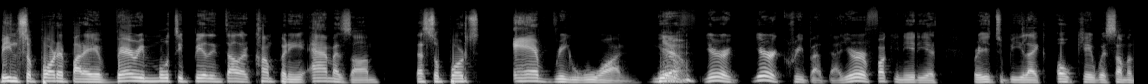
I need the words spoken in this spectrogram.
being supported by a very multi-billion dollar company, Amazon, that supports everyone. You're, Yeah. you're you're a creep at that. You're a fucking idiot for you to be like okay with some of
